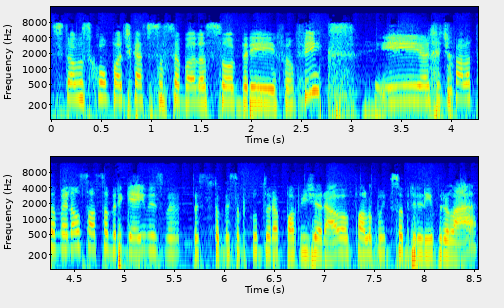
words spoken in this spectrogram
Estamos com um podcast essa semana sobre fanfics. E a gente fala também não só sobre games, mas também sobre cultura pop em geral. Eu falo muito sobre livro lá.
